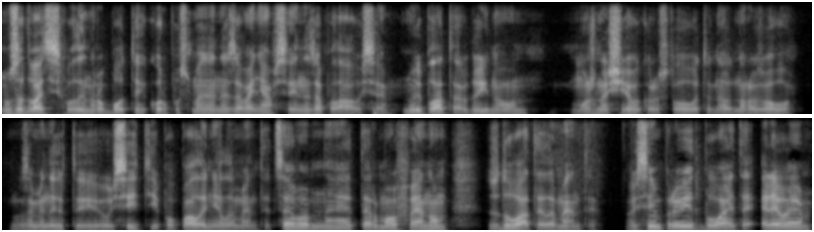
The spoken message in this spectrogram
Ну, за 20 хвилин роботи корпус в мене не заванявся і не заплавився. Ну і плата Arduino он, можна ще використовувати неодноразово, замінити усі ті попалені елементи. Це вам не термофеном здувати елементи. Усім привіт, бувайте, LLM.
